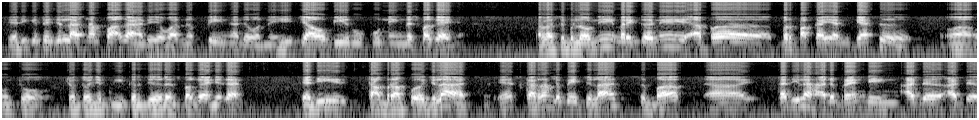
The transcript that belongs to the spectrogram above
jadi kita jelas nampak kan ada yang warna pink, ada warna hijau, biru, kuning dan sebagainya. Kalau sebelum ni mereka ni apa berpakaian biasa uh, untuk contohnya pergi kerja dan sebagainya kan. Jadi tak berapa jelas. Ya, sekarang lebih jelas sebab uh, tadilah ada branding, ada ada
